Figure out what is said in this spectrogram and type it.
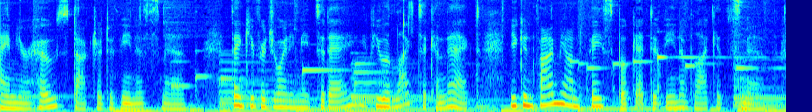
I am your host, Dr. Davina Smith. Thank you for joining me today. If you would like to connect, you can find me on Facebook at Davina Blackett Smith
